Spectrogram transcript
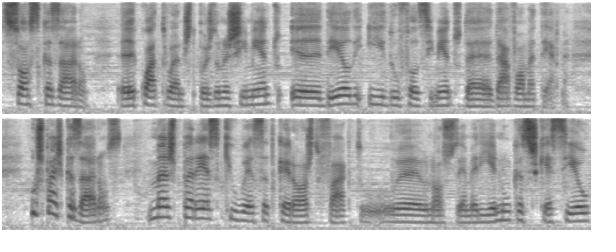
só se casaram uh, quatro anos depois do nascimento uh, dele e do falecimento da, da avó materna. Os pais casaram-se, mas parece que o Essa de Queiroz, de facto, uh, o nosso José Maria, nunca se esqueceu,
